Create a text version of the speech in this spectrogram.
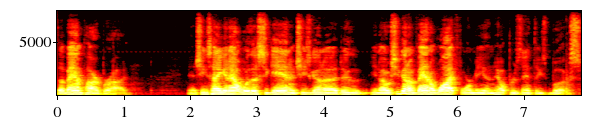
the vampire bride. And she's hanging out with us again, and she's going to do, you know, she's going to Vanna White for me and help present these books.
